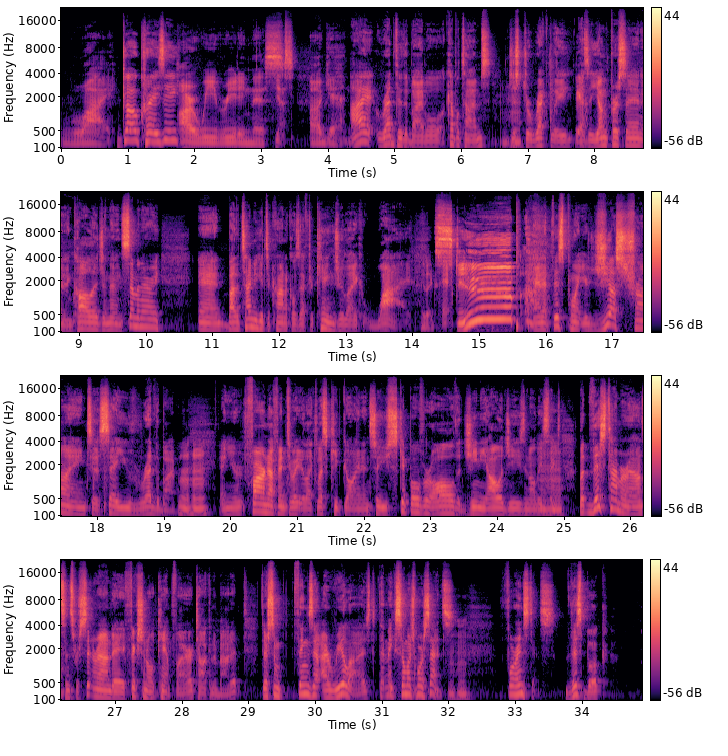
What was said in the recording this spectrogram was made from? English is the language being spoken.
why Go crazy. are we reading this Yes. again? I read through the Bible a couple times, just directly Mm-hmm. Yeah. as a young person and in college and then in seminary. And by the time you get to Chronicles after Kings, you're like, why? You're like, skip! And at this point, you're just trying to say you've read the Bible. Mm-hmm. And you're far enough into it, you're like, let's keep going. And so you skip over all the genealogies and all these Mm-hmm. things. But this time around, since we're sitting around a fictional campfire talking about it, there's some things that I realized that make so much more sense. Mm-hmm. For instance, this book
